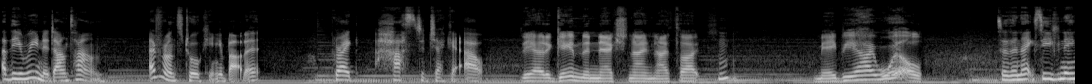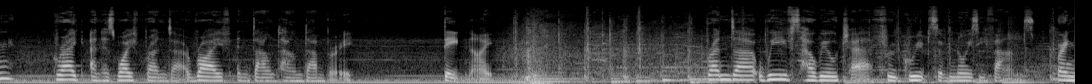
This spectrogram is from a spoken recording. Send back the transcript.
At the arena downtown. Everyone's talking about it. Greg has to check it out. They had a game the next night, and I thought, hmm, maybe I will. So the next evening, Greg and his wife Brenda arrive in downtown Danbury. Date night. Brenda weaves her wheelchair through groups of noisy fans, wearing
